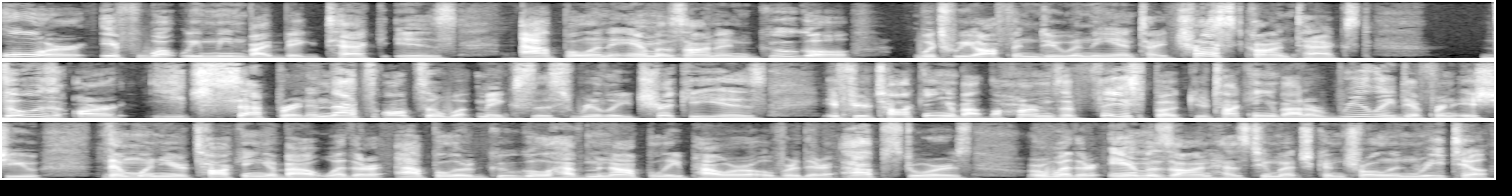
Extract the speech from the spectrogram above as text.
Or if what we mean by big tech is Apple and Amazon and Google, which we often do in the antitrust context, those are each separate. And that's also what makes this really tricky is if you're talking about the harms of facebook you're talking about a really different issue than when you're talking about whether apple or google have monopoly power over their app stores or whether amazon has too much control in retail.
